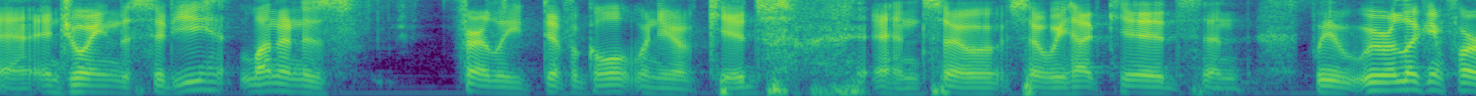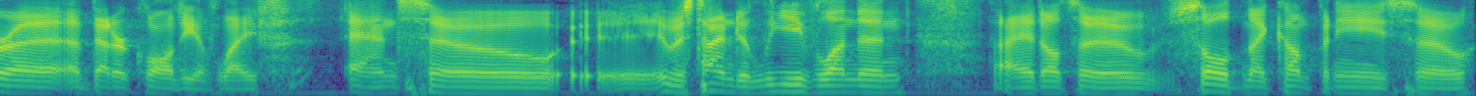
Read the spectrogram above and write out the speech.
uh, enjoying the city. London is fairly difficult when you have kids, and so so we had kids, and we, we were looking for a, a, better quality of life, and so it was time to leave London. I had also sold my company, so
